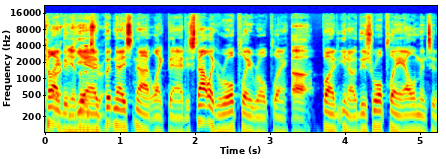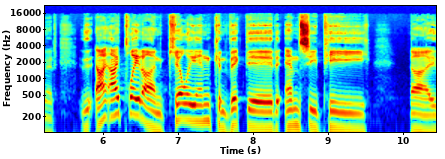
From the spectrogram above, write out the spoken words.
Kind Or of, those yeah, but no, it's not like that. It's not like role play, role play. Uh but you know, there's role play elements in it. I, I played on Killian, Convicted, MCP, uh,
